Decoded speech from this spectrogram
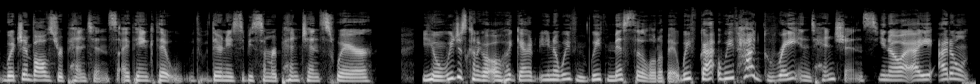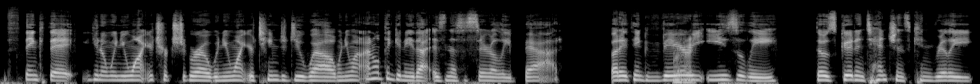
which involves repentance. I think that there needs to be some repentance where you know, we just kind of go, oh God, you know, we've we've missed it a little bit. We've got we've had great intentions. You know, I I don't think that you know when you want your church to grow, when you want your team to do well, when you want, I don't think any of that is necessarily bad. But I think very right. easily those good intentions can really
